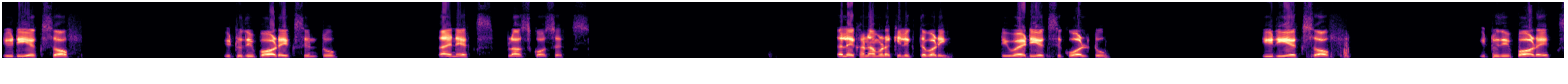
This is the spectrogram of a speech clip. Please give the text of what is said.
d dx of e to the power x into sine x plus cos x তাহলে এখানে আমরা কি লিখতে পারি? Dy dx equal to d dx of e to the power x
